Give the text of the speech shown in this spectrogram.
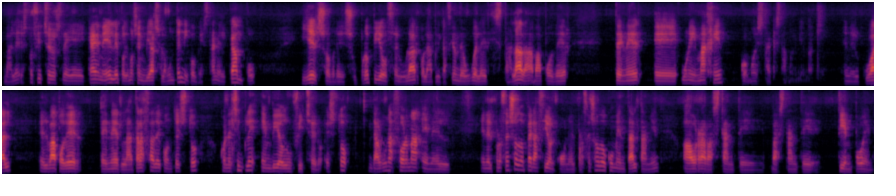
¿vale? Estos ficheros de KML podemos enviárselo a un técnico que está en el campo y él sobre su propio celular con la aplicación de Google instalada va a poder tener eh, una imagen como esta que estamos viendo aquí, en el cual él va a poder tener la traza de contexto con el simple envío de un fichero. Esto, de alguna forma, en el, en el proceso de operación o en el proceso documental también ahorra bastante, bastante tiempo en,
